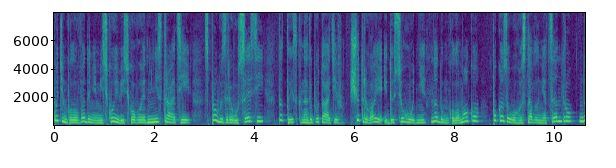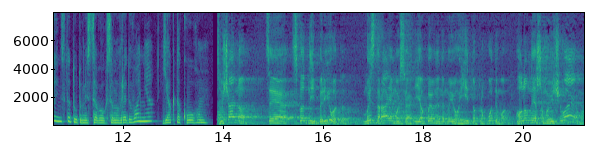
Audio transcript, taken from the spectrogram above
Потім було введення міської військової адміністрації, спроби зриву сесій та тиск на депутатів, що триває і до сьогодні. На думку Ломако, показового ставлення центру до інституту місцевого самоврядування як такого. Звичайно, це складний період. Ми стараємося, і я впевнений, ми його гідно проходимо. Головне, що ми відчуваємо,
